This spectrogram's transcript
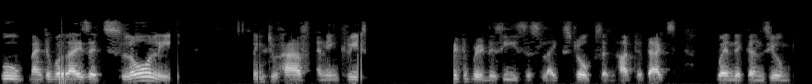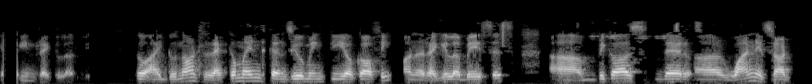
who metabolize it slowly is going to have an increase in multiple diseases like strokes and heart attacks when they consume caffeine regularly. So I do not recommend consuming tea or coffee on a regular basis uh, because there are one, it's not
